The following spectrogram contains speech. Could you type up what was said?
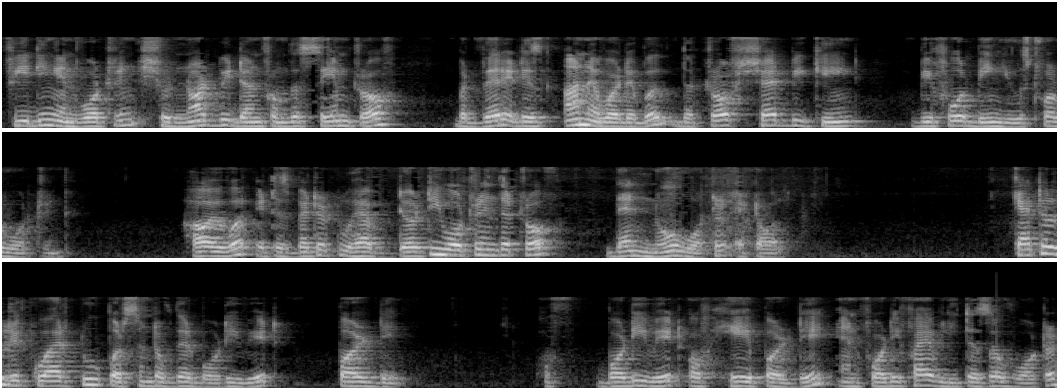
Feeding and watering should not be done from the same trough, but where it is unavoidable, the trough should be cleaned before being used for watering. However, it is better to have dirty water in the trough than no water at all. Cattle require 2% of their body weight per day of body weight of hay per day and 45 liters of water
